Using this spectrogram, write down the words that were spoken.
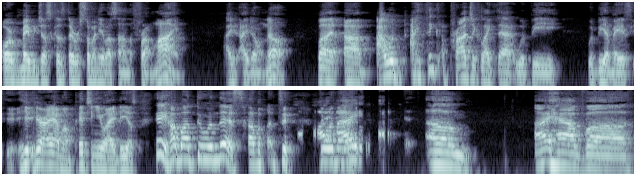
or maybe just because there were so many of us on the front line, I, I don't know. But um, I would, I think a project like that would be would be amazing. Here I am, I'm pitching you ideas. Hey, how about doing this? How about doing that? I, um, I have. Uh,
